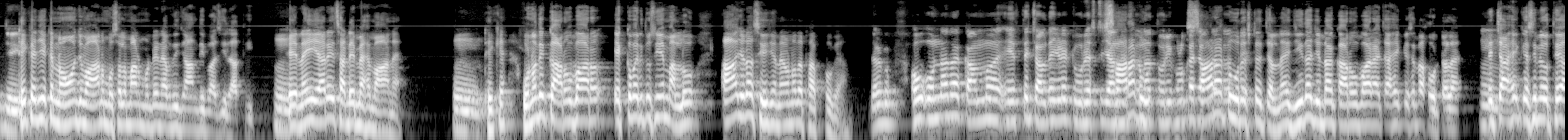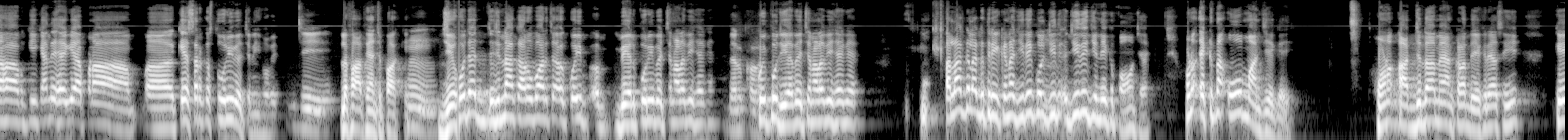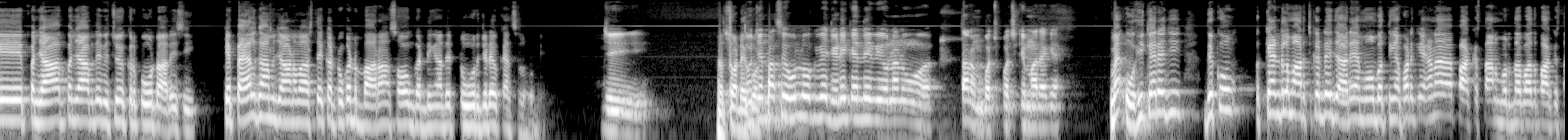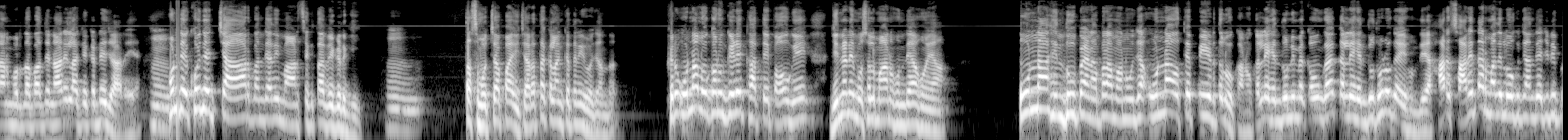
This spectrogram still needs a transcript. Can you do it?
ਜੀ। ਠੀਕ ਹੈ ਜੀ ਇੱਕ ਨੌਜਵਾਨ ਮੁਸਲਮਾਨ ਮੁੰਡੇ ਨੇ ਆਪਦੀ ਜਾਨ ਦੀ ਬਾਜ਼ੀ ਲਾਤੀ। ਕਿ ਨਹੀਂ ਯਾਰ ਇਹ ਸਾਡੇ ਮਹਿਮਾਨ ਹੈ। ਹੂੰ। ਠੀਕ ਹੈ ਉਹਨਾਂ ਦੇ ਕਾਰੋਬਾਰ ਇੱਕ ਵਾਰੀ ਤੁਸੀਂ ਇਹ ਮੰਨ ਲਓ ਆ ਜਿਹੜਾ ਸੀਜ਼ਨ ਹੈ ਉਹਨਾਂ ਦਾ ਠੱਪ ਹੋ ਗਿਆ। ਬਿਲਕੁਲ। ਉਹ ਉਹਨਾਂ ਦਾ ਕੰਮ ਇਸ ਤੇ ਚੱਲਦੇ ਜਿਹੜੇ ਟੂਰਿਸਟ ਜਾਂਦੇ ਸਾਰਾ ਉਹਨਾਂ ਤੋਰੀ ਫੁਲਕਾ ਚੱਲਦਾ। ਟੂਰਿਸਟ ਚੱਲਣਾ ਜਿਹਦਾ ਜਿੱਡਾ ਕਾਰੋਬਾਰ ਹੈ ਚਾਹੇ ਕਿਸੇ ਦਾ ਹੋਟਲ ਹੈ ਤੇ ਚਾਹੇ ਕਿਸੇ ਨੇ ਉੱਥੇ ਆਹ ਕੀ ਕਹਿੰਦੇ ਹੈਗੇ ਆਪਣਾ ਕੇਸਰ ਕਸਤੂਰੀ ਵੇਚਣੀ ਹੋਵੇ। ਜੀ। ਲਿਫਾਫਿਆਂ 'ਚ ਪਾ ਕੇ। ਜਿਹੋ ਜਿਹਾ ਜਿੰਨਾ ਕਾਰੋਬਾਰ 'ਚ ਕੋਈ ਬੇਲਪੂਰੀ ਵੇਚਣ ਵਾਲਾ ਵੀ ਹੈਗਾ। ਬਿਲਕੁਲ। ਕੋਈ ਭੁਜੀਆ ਵੇਚਣ ਵਾਲਾ ਵੀ ਹੈਗਾ। ਅਲੱਗ-ਅਲੱਗ ਤਰੀਕੇ ਨਾਲ ਜਿਹਦੇ ਕੋਲ ਜਿਹਦੀ ਜਿਹਦੀ ਜਿੰਨੀ ਕੁ ਪਹੁੰਚ ਹੈ। ਹੁਣ ਇੱਕ ਤਾਂ ਉਹ ਮਾਂਜੇ ਗਏ। ਹੁਣ ਅੱਜ ਦਾ ਮੈਂ ਅੰਕੜਾ ਦੇਖ ਰਿਹਾ ਸੀ ਕਿ ਪੰਜਾਬ ਪੰਜਾਬ ਦੇ ਵਿੱਚੋਂ ਇੱਕ ਰਿਪੋਰਟ ਆ ਰਹੀ ਸੀ ਕਿ ਪਹਿਲਗਾਮ ਜਾਣ ਵਾਸਤੇ ਘੱਟੋ ਘੱਟ 1200 ਗੱਡੀਆਂ ਦੇ ਟੂਰ ਜਿਹੜੇ ਉਹ ਕੈਨਸਲ ਹੋ ਗਏ। ਜੀ। ਤੁਹਾਡੇ ਦੂਜੇ ਕੋਲ ਪਾਸੇ ਉਹ ਲੋਕ ਵੀ ਆ ਜਿਹੜੇ ਕਹਿੰਦੇ ਵੀ ਉਹਨਾਂ ਨੂੰ ਅਹ, ਧਰਮ ਪੁੱਛ ਪੁੱਛ ਕੇ ਮਾਰਿਆ ਗਿਆ। ਮੈਂ ਉਹੀ ਕਹਿ ਰਿਹਾ ਜੀ ਦੇਖੋ ਕੈਂਡਲ ਮਾਰਚ ਕੱਢੇ ਜਾ ਰਹੇ ਆ ਮੋਮਬੱਤੀਆਂ ਫੜ ਕੇ ਹਨਾ ਪਾਕਿਸਤਾਨ ਮੁਰਦਾਬਾਦ ਪਾਕਿਸਤਾਨ ਮੁਰਦਾਬਾਦ ਦੇ ਨਾਰੇ ਲਾ ਕੇ ਕੱਢੇ ਜਾ ਰਹੇ ਆ। ਹੁਣ ਦੇਖੋ ਜੇ ਚਾਰ ਬੰਦਿਆਂ ਦੀ ਮਾਨਸਿਕਤਾ ਵਿਗੜ ਗਈ ਹੂੰ। ਤਾਂ ਸਮੁੱਚਾ ਭਾਈਚਾਰਾ ਤਾਂ ਕਲੰਕਿਤ ਨਹੀਂ ਹੋ ਜਾਂਦਾ। ਫਿਰ ਉਹਨਾਂ ਲੋਕਾਂ ਨੂੰ ਕਿਹੜੇ ਖਾਤੇ ਪਾਓਗੇ ਜਿਨ੍ਹਾਂ ਨੇ ਮੁਸਲਮਾਨ ਹੁੰਦਿਆਂ ਹੋਇਆਂ? ਉਹਨਾਂ ਹਿੰਦੂ ਭੈਣਾਂ ਭਰਾਵਾਂ ਨੂੰ ਜਾਂ ਉਹਨਾਂ ਉੱਥੇ ਪੀੜਤ ਲੋਕਾਂ ਨੂੰ ਕੱਲੇ ਹਿੰਦੂ ਨਹੀਂ ਮੈਂ ਕਹੂੰਗਾ ਕੱਲੇ ਹਿੰਦੂ ਥੋੜੋ ਗਏ ਹੁੰਦੇ ਆ। ਹਰ ਸਾਰੇ ਧਰਮਾਂ ਦੇ ਲੋਕ ਜਾਂਦੇ ਆ ਜਿਹੜੀ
